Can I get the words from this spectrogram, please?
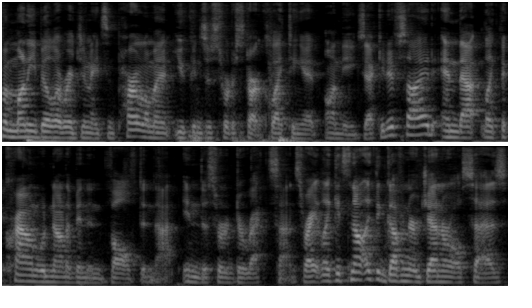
a money bill originates in parliament, you can just sort of start collecting it on the executive side and that like the crown would not have been involved in that in the sort of direct sense, right? Like it's not like the governor general says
